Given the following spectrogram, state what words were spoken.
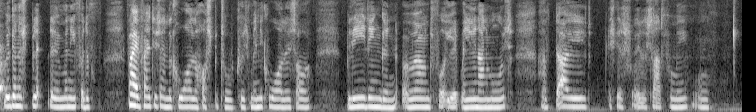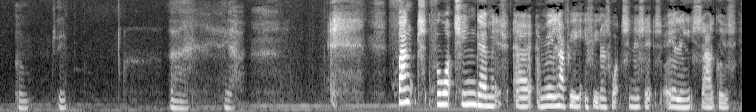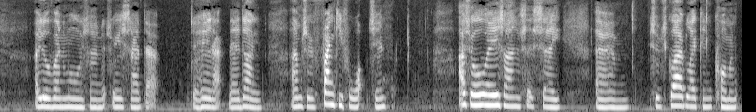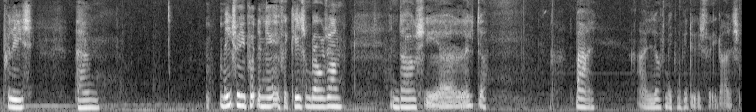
we're gonna split the money for the firefighters and the koala hospital because many koalas are bleeding and around 48 million animals have died. It's just really sad for me. Mm. Um, see. Uh, yeah. Thanks for watching. Um, it's, uh, I'm really happy if you guys watching this. It's really sad because I love animals and it's really sad that to hear that they're dying. Um, so thank you for watching. As always, I'm say, um, subscribe, like, and comment, please. Um, make sure you put the notification bells on, and I'll see you later. Bye. I love making videos for you guys.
